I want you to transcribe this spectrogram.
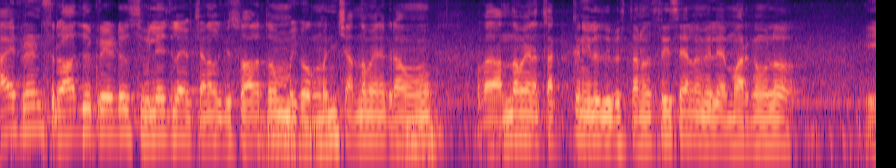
Hi friends Raju creatives village life ఛానల్కి స్వాగతం. మీకు ఒక మంచి అందమైన గ్రామం ఒక అందమైన చక్కని ఇల్లు చూపిస్తాను. శ్రీశైలం వెళ్ళే మార్గంలో ఈ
